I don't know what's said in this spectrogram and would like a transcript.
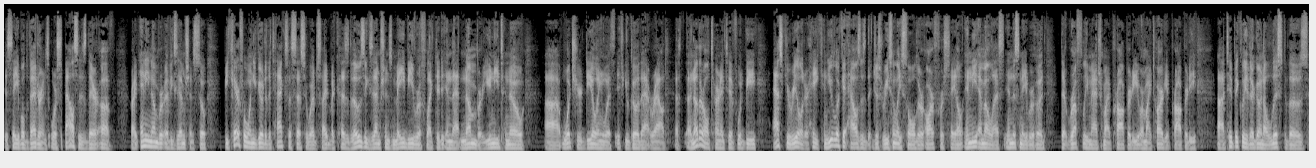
disabled veterans, or spouses thereof, right? Any number of exemptions. So be careful when you go to the tax assessor website because those exemptions may be reflected in that number. You need to know uh, what you're dealing with if you go that route. Another alternative would be ask your realtor, hey, can you look at houses that just recently sold or are for sale in the MLS in this neighborhood that roughly match my property or my target property? Uh, typically, they're going to list those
